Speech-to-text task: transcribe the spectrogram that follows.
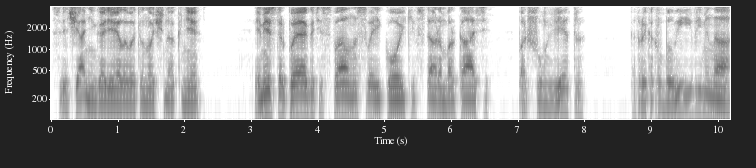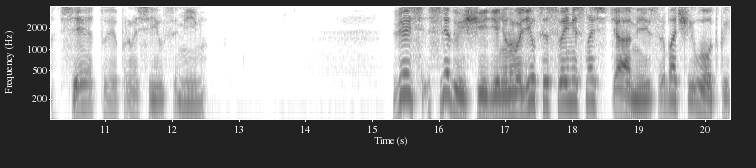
свеча не горела в эту ночь на окне, и мистер Пегати спал на своей койке в старом баркасе под шум ветра, который, как в былые времена, сетуя, проносился мимо. Весь следующий день он возился с своими снастями и с рыбачьей лодкой.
